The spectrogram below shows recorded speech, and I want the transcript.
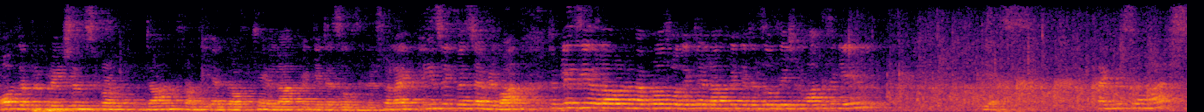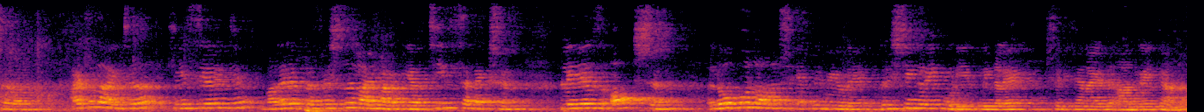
all the preparations from done from the end of Kerala Cricket Association. Shall I please request everyone to please give a round of applause for the Kerala Cricket Association once again? Yes. Thank you so. Um, അടുത്തതായിട്ട് കെ സി ആറിന്റെ വളരെ പ്രൊഫഷണലായി നടത്തിയ team selection players option logo launch എന്നിവയുടെ ദൃശ്യങ്ങളെ കൂടി നിങ്ങളെ ക്ഷണിക്കാനായിട്ട് ആഗ്രഹിക്കുകയാണ്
